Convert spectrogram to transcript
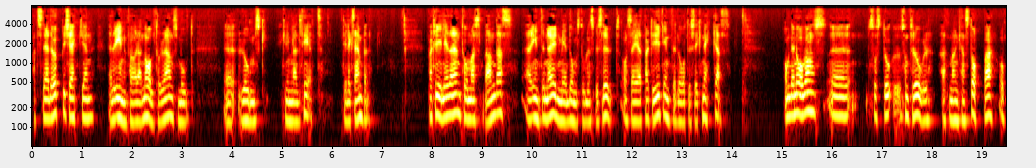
Att städa upp i Tjeckien eller införa nolltolerans mot eh, romsk kriminalitet, till exempel. Partiledaren Thomas Bandas är inte nöjd med domstolens beslut och säger att partiet inte låter sig knäckas. Om det är någon eh, som tror att man kan stoppa op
